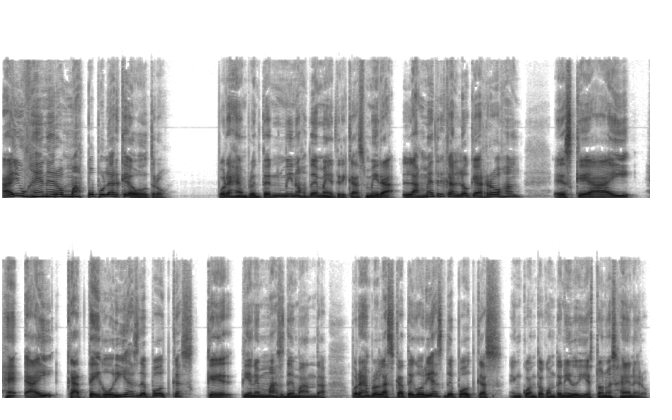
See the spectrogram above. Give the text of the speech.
hay un género más popular que otro. Por ejemplo, en términos de métricas, mira, las métricas lo que arrojan es que hay hay categorías de podcast que tienen más demanda. Por ejemplo, las categorías de podcast en cuanto a contenido, y esto no es género,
